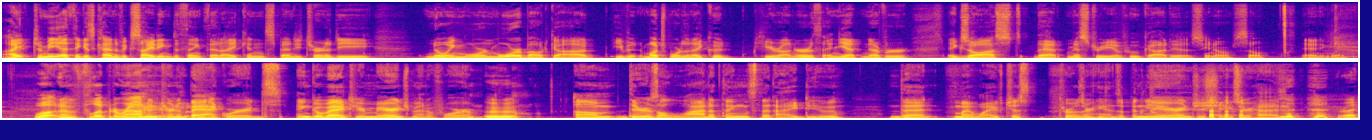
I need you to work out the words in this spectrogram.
I to me I think it's kind of exciting to think that I can spend eternity knowing more and more about God, even much more than I could here on earth, and yet never exhaust that mystery of who God is. You know, so anyway. Well, and flip it around and turn it backwards and go back to your marriage metaphor. Mm-hmm. Um, there's a lot of things that I do that my wife just throws her hands up in the air and just shakes her head. Right,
